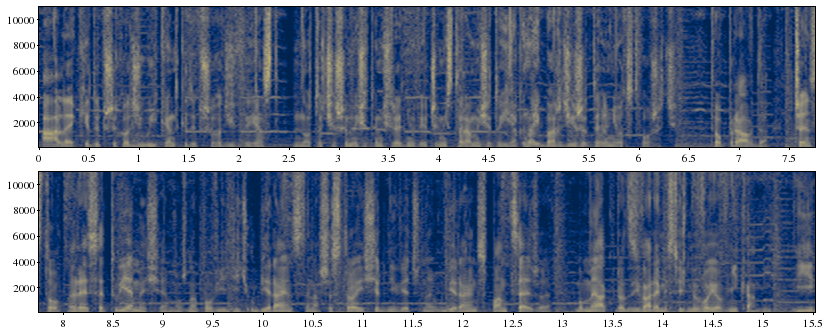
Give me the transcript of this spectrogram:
ale kiedy przychodzi weekend, kiedy przychodzi wyjazd, no to cieszymy się tym średniowieczem i staramy się to jak najbardziej rzetelnie odtworzyć. To prawda. Często resetujemy się, można powiedzieć, ubierając te nasze stroje średniowieczne, ubierając pancerze, bo my akurat z Iwarem jesteśmy wojownikami i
